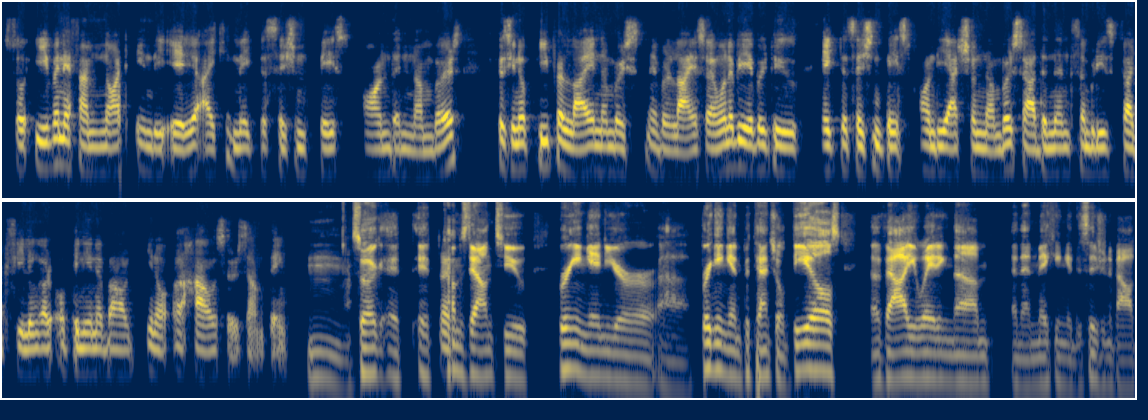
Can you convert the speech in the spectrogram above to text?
So even if I'm not in the area, I can make decisions based on the numbers because you know people lie numbers never lie so i want to be able to make decisions based on the actual numbers rather than somebody's gut feeling or opinion about you know a house or something. Mm, so it it right. comes down to bringing in your uh, bringing in potential deals, evaluating them, and then making a decision about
